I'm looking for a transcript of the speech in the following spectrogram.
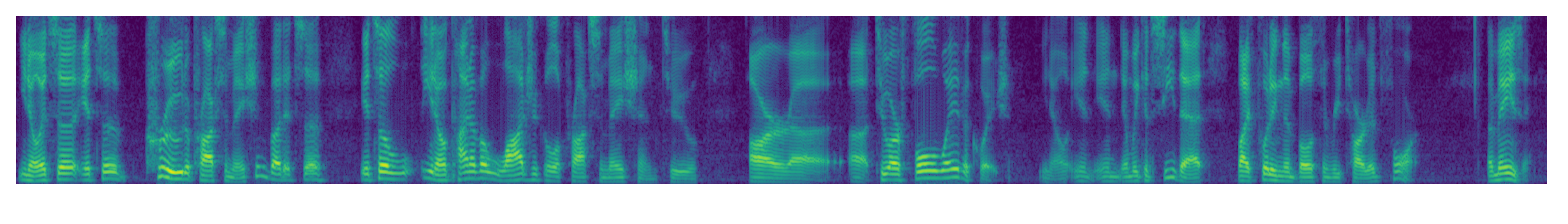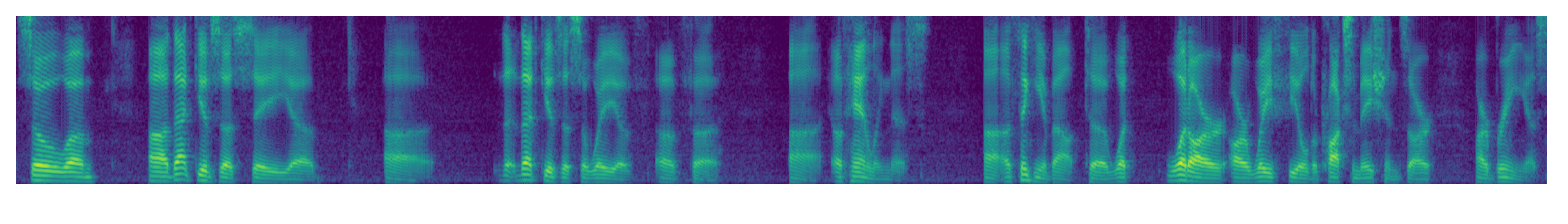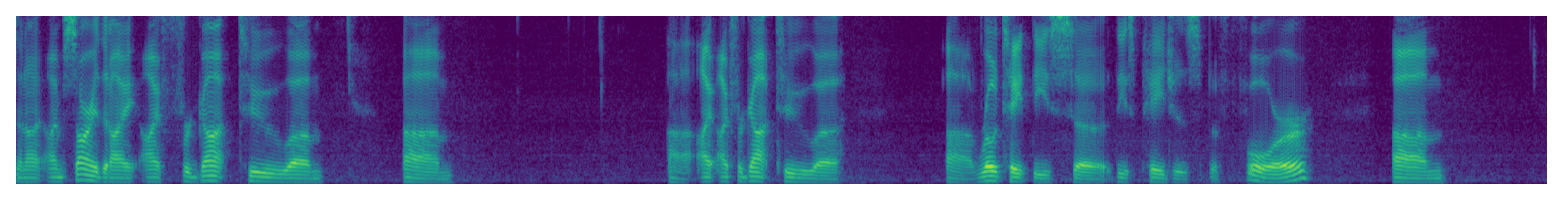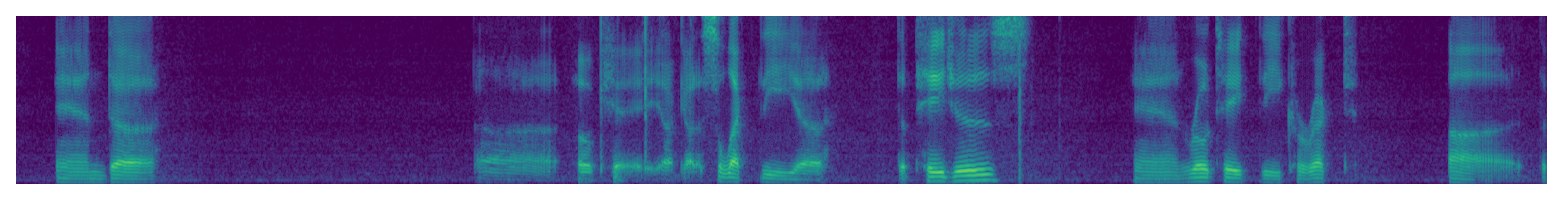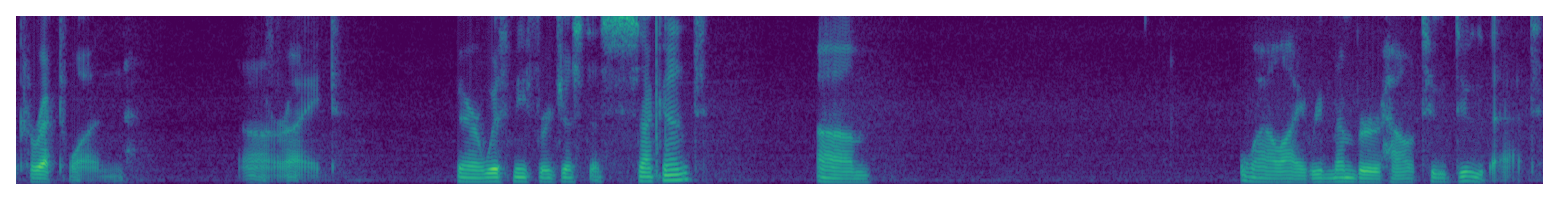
you know, it's a it's a crude approximation, but it's a it's a you know kind of a logical approximation to our uh, uh, to our full wave equation. You know, in, in, and we can see that by putting them both in retarded form. Amazing. So um, uh, that gives us a uh, th that gives us a way of of of handling this, of thinking about what what our our wave field approximations are are bringing us. And I, am sorry that I I forgot to um, um, uh, I, I, forgot to uh, uh, rotate these uh, these pages before, um, and uh, uh, okay, I've got to select the the pages and rotate the correct the correct one. All right. Bear with me for just a second. Um, while I remember how to do that.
